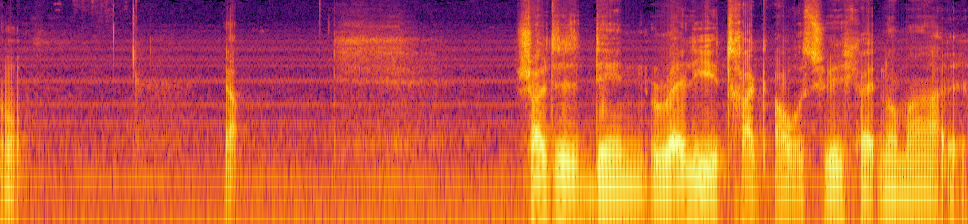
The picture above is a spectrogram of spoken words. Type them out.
Oh. Ja. Schalte den Rally-Truck aus, Schwierigkeit normal.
